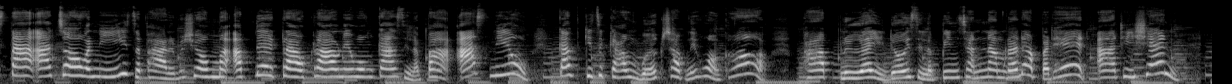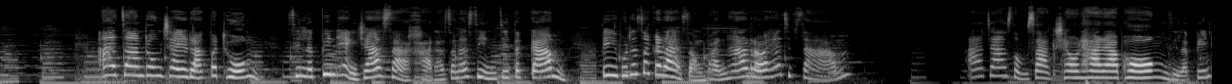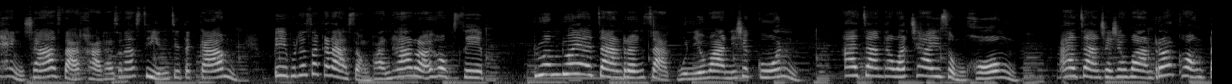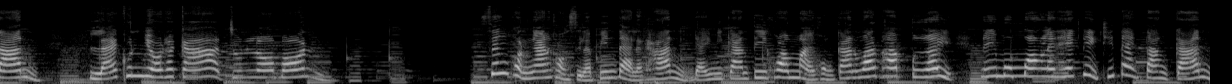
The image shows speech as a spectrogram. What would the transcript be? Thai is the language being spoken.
สตาอาร์ตโชวันนี้จะพาท่านผู้ชมมาอัปเดตกล่าวๆในวงการศิลปะ Art New กับกิจกรรมเวิร์กช็อปในหัวข้อ ภาพเปลือยโดยศิลปินชั้นนำระดับประเทศอาทิเช่น อาจารย์ธงชัยรักปทุม ศิลปินแห่งชาติสาขาทัศนศิลป์จิตรกรรม ปีพุทธศักราช 2553อาจารย์สมศักดิ์ชาวธาดาพงศ์ศิลปินแห่งชาติสาขาทัศนศิลป์จิตรกรรม ปีพุทธศักราช 2560 ร่วมด้วยอาจารย์เริงศักดิ์บุญยวานิชกุล อาจารย์ธวัชชัยสมคง อาจารย์ชัชวานรอดคลองตัน และคุณโยธกาจุนโลบน ซึ่งผลงานของศิลปินแต่ละท่านได้มีการตีความหมายของการวาดภาพเปลือย ในมุมมองและเทคนิคที่แตกต่างกัน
